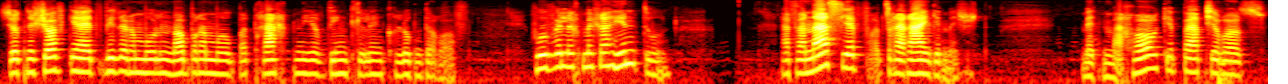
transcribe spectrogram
Sie hat nicht aufgehört, wieder einmal und noch einmal betrachten ihr Winkel und klugen darauf. Wo will ich mich hin tun? Afanasjew hat sich hereingemischt. Mit dem Machorke-Papyrus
